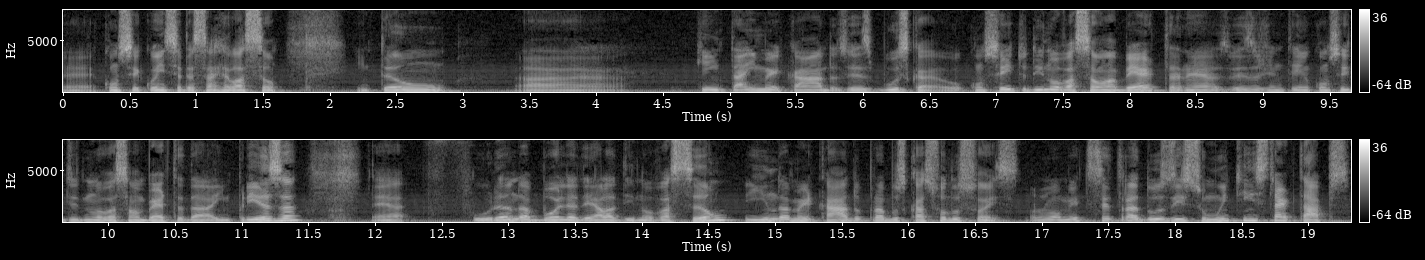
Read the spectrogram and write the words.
é, consequência dessa relação. Então, a quem está em mercado, às vezes busca o conceito de inovação aberta, né? Às vezes a gente tem o conceito de inovação aberta da empresa, né? furando a bolha dela de inovação e indo ao mercado para buscar soluções. Normalmente você traduz isso muito em startups,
